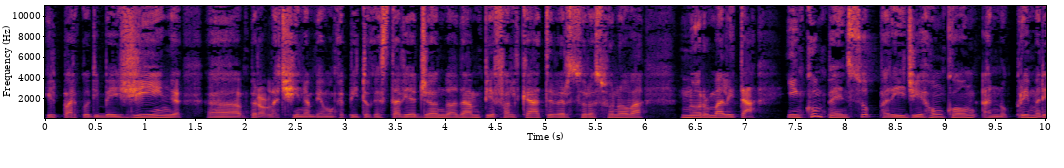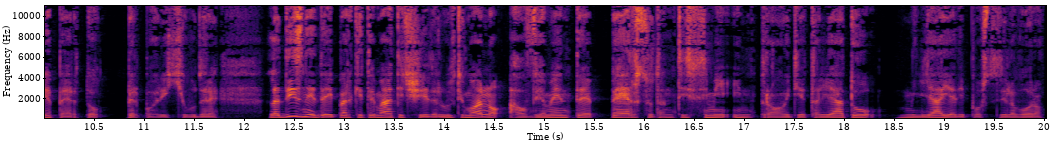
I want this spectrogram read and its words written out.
il parco di Beijing, uh, però la Cina abbiamo capito che sta viaggiando ad ampie falcate verso la sua nuova normalità. In compenso, Parigi e Hong Kong hanno prima riaperto per poi richiudere. La Disney dei parchi tematici dell'ultimo anno ha ovviamente perso tantissimi introiti e tagliato migliaia di posti di lavoro,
